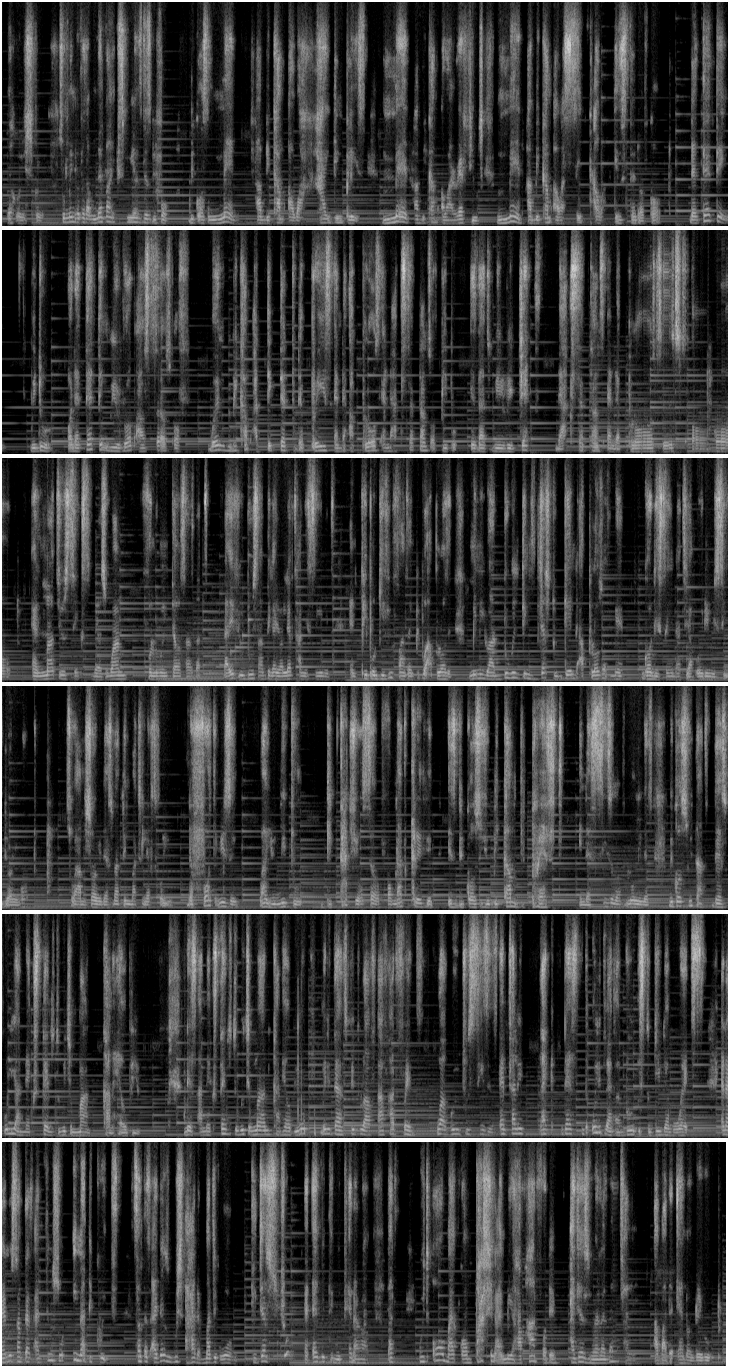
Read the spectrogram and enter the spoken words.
the Holy Spirit. So many of us have never experienced this before because men have become our hiding place. Men have become our refuge. Men have become our safe tower instead of God. The third thing we do, or the third thing we rob ourselves of when we become addicted to the praise and the applause and the acceptance of people, is that we reject the acceptance and the applauses of God. And Matthew 6, verse 1 following tells us that, that if you do something and your left hand is seeing it, and people give you fans and people applaud it, meaning you are doing things just to gain the applause of men, God is saying that you have already received your reward. So I'm sorry, there's nothing much left for you. The fourth reason why you need to detach yourself from that craving is because you become depressed in the season of loneliness. Because, sweetheart, there's only an extent to which a man can help you. There's an extent to which a man can help you. know, many times people have, have had friends who are going through seasons, and Charlie, like, there's the only thing I can do is to give them words. And I know sometimes I feel so inadequate. Sometimes I just wish I had a magic wand to just stroke and everything will turn around. But with all my compassion I may have had for them, I just realized that I'm at the end of the road.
